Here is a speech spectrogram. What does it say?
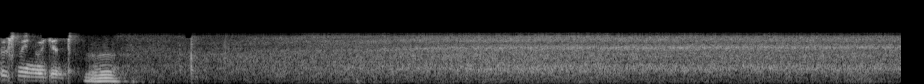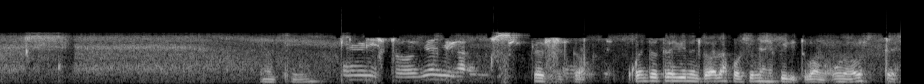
disminuyendo. Ujú. Ok. Listo, ya llegamos. Perfecto. Cuento tres vienen todas las porciones de espíritu. Vamos, uno, dos, tres.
